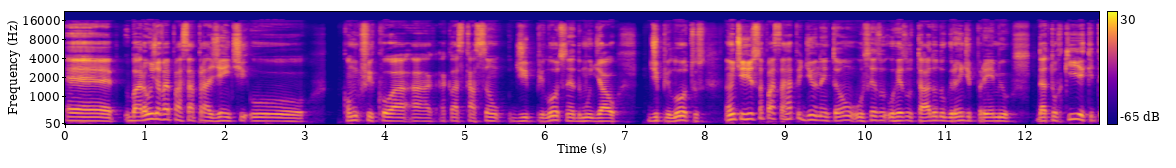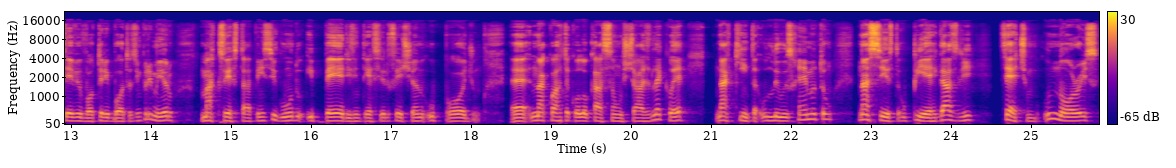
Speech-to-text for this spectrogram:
É, o Barão já vai passar para a gente o, como ficou a, a, a, classificação de pilotos, né, do Mundial de Pilotos. Antes disso, só passar rapidinho, né? Então, o, o resultado do Grande Prêmio da Turquia, que teve Valtteri Bottas em primeiro, Max Verstappen em segundo e Pérez em terceiro, fechando o pódio. É, na quarta colocação, Charles Leclerc. Na quinta, o Lewis Hamilton. Na sexta, o Pierre Gasly. Sétimo, o Norris.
